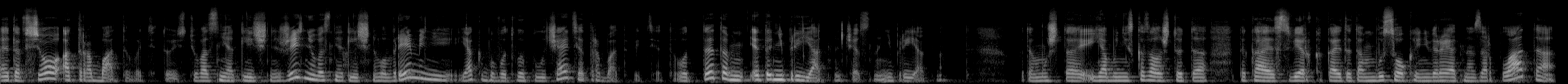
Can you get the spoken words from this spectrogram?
это все отрабатывать. То есть у вас нет личной жизни, у вас нет личного времени, якобы вот вы получаете, отрабатываете это. Вот это, это неприятно, честно, неприятно. Потому что я бы не сказала, что это такая сверх какая-то там высокая невероятная зарплата.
